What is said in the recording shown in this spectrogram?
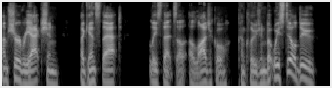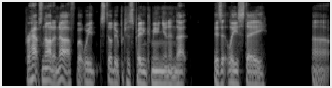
I'm sure, reaction against that. At least that's a, a logical conclusion. But we still do, perhaps not enough, but we still do participate in communion, and that is at least a uh,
